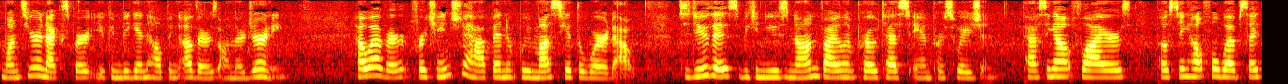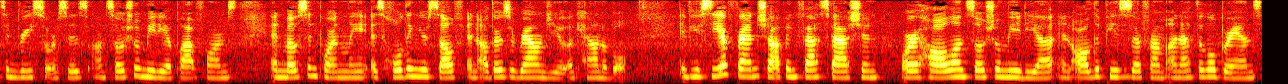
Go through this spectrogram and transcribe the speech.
Once you're an expert, you can begin helping others on their journey. However, for change to happen, we must get the word out. To do this, we can use nonviolent protest and persuasion passing out flyers, posting helpful websites and resources on social media platforms, and most importantly, is holding yourself and others around you accountable. If you see a friend shopping fast fashion or a haul on social media and all the pieces are from unethical brands,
